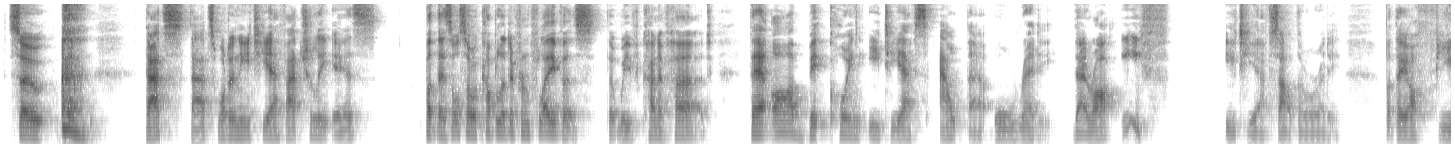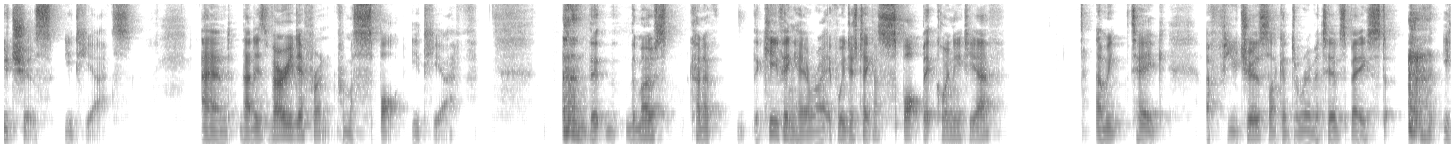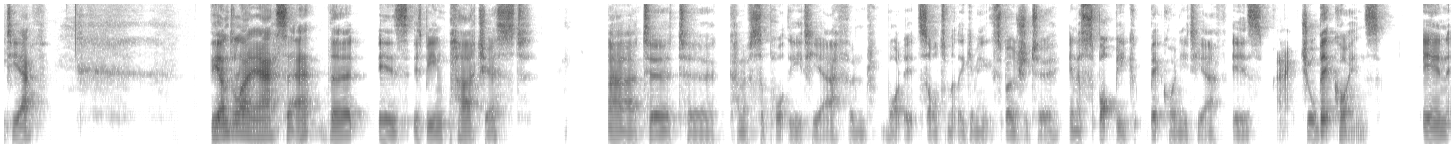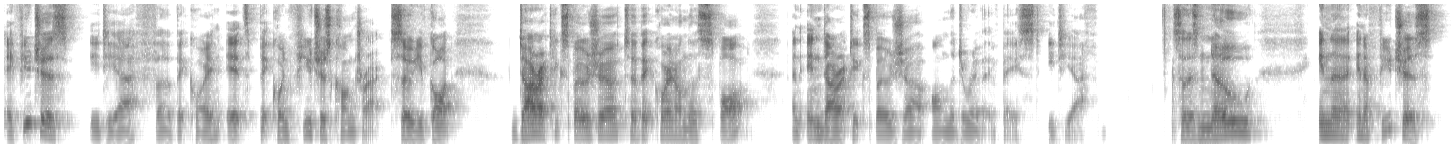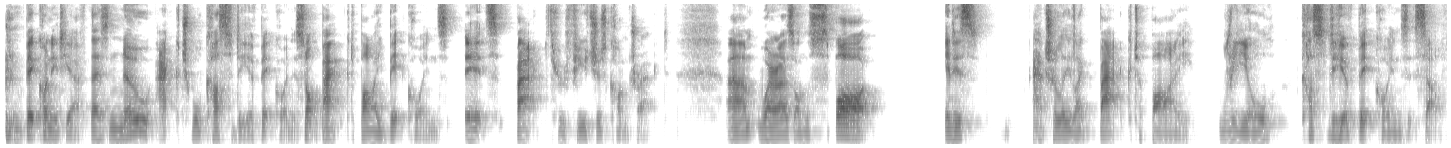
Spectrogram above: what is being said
So that's that's what an ETF actually is. But there's also a couple of different flavors that we've kind of heard. There are Bitcoin ETFs out there already. There are ETH ETFs out there already, but they are futures ETFs. And that is very different from a spot ETF. the, the most kind of the key thing here, right? If we just take a spot Bitcoin ETF and we take a futures, like a derivatives based ETF, the underlying asset that is is being purchased uh, to to kind of support the ETF and what it's ultimately giving exposure to in a spot Bitcoin ETF is actual bitcoins. In a futures ETF for Bitcoin, it's Bitcoin futures contract. So you've got direct exposure to Bitcoin on the spot and indirect exposure on the derivative based ETF. So there's no in the in a futures Bitcoin ETF, there's no actual custody of Bitcoin. It's not backed by Bitcoins. It's backed through futures contract. Um, whereas on the spot, it is actually like backed by real custody of Bitcoins itself.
